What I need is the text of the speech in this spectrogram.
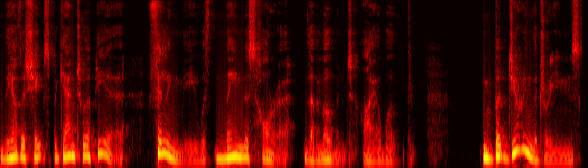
the other shapes began to appear, filling me with nameless horror the moment I awoke. But during the dreams,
